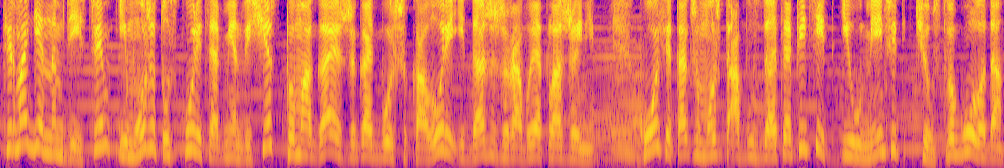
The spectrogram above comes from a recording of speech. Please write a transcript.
термогенным действием и может ускорить обмен веществ, помогая сжигать больше калорий и даже жировые отложения. Кофе также может обуздать аппетит и уменьшить чувство голода.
